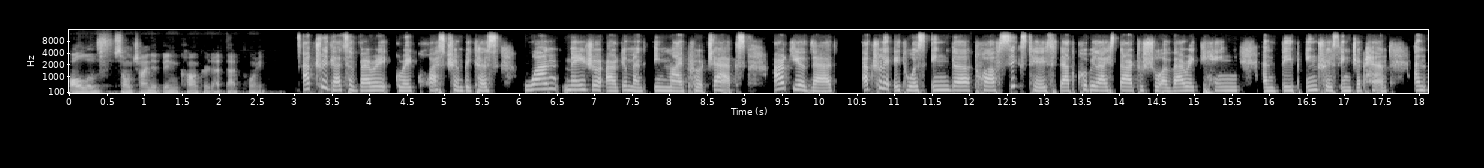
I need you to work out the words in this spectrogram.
all of Song China been conquered at that point? Actually, that's a very great question because one major argument in my projects argue that Actually, it was in the 1260s that Kublai started to show a very keen and deep interest in Japan. And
